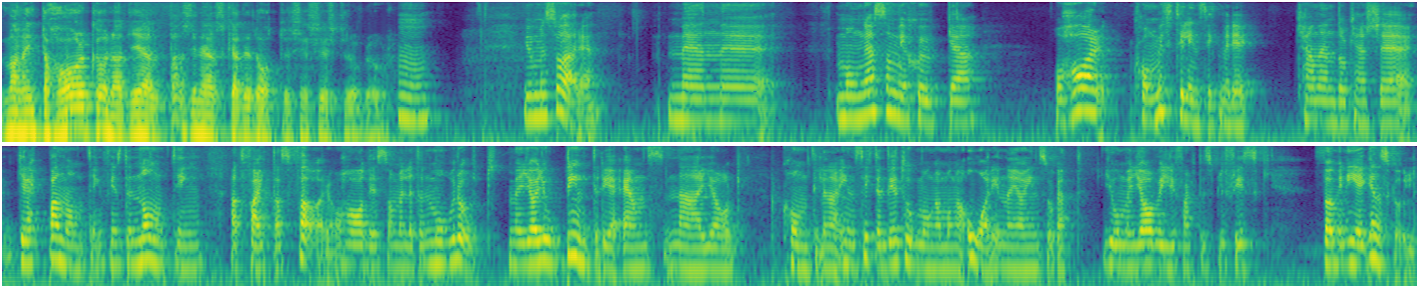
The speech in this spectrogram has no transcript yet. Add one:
man inte har kunnat hjälpa sin älskade dotter, sin syster och bror. Mm. Jo, men så är det. Men eh, många som är sjuka och har kommit till insikt med det kan ändå kanske greppa någonting. Finns det någonting att fightas för och ha det som en liten morot? Men jag gjorde inte det ens när jag kom till den här insikten. Det tog många, många år innan jag insåg att jo, men jag vill ju faktiskt bli frisk för min egen skull.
